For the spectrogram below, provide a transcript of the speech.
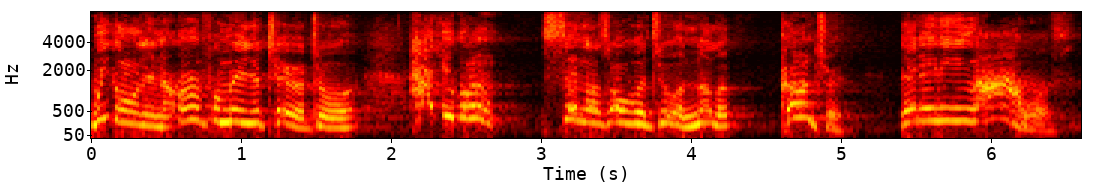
we going in an unfamiliar territory. How you going to send us over to another country that ain't even ours?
